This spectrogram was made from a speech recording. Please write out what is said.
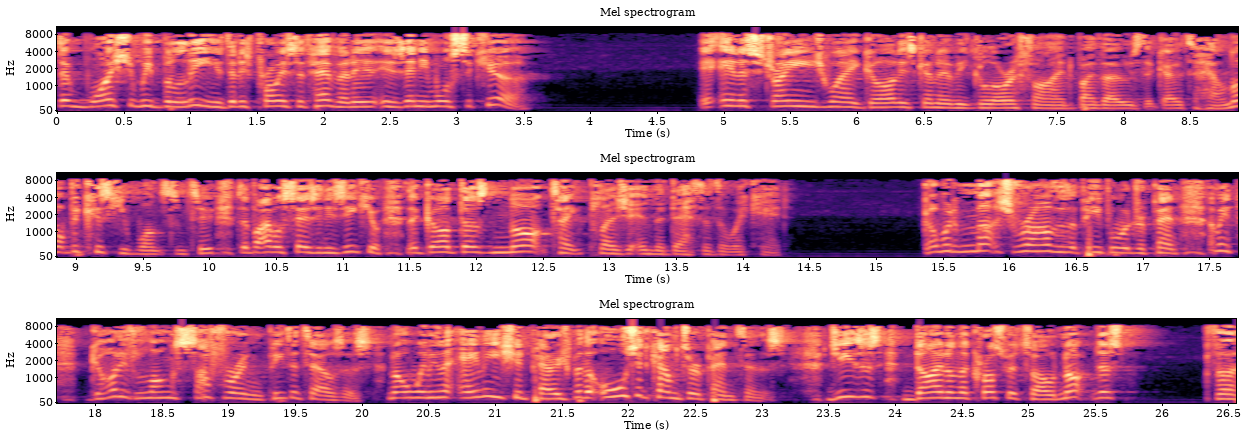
then why should we believe that his promise of heaven is, is any more secure? In a strange way, God is going to be glorified by those that go to hell. Not because He wants them to. The Bible says in Ezekiel that God does not take pleasure in the death of the wicked. God would much rather that people would repent. I mean, God is long suffering, Peter tells us, not willing that any should perish, but that all should come to repentance. Jesus died on the cross, we're told, not just for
